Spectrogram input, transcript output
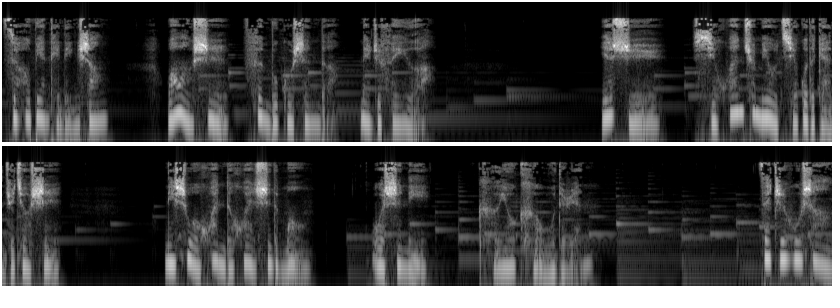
最后遍体鳞伤，往往是奋不顾身的那只飞蛾。也许喜欢却没有结果的感觉，就是你是我患得患失的梦，我是你可有可无的人。在知乎上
